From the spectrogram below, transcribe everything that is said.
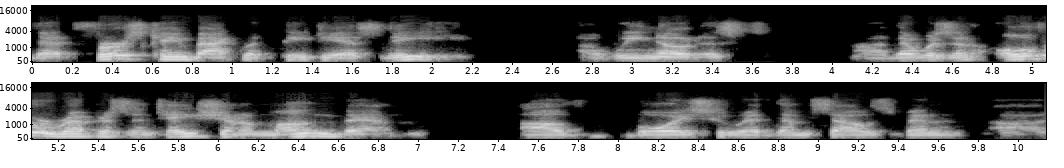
that first came back with PTSD, uh, we noticed uh, there was an overrepresentation among them of boys who had themselves been uh,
